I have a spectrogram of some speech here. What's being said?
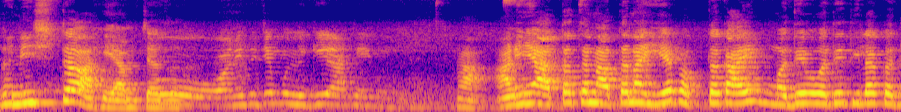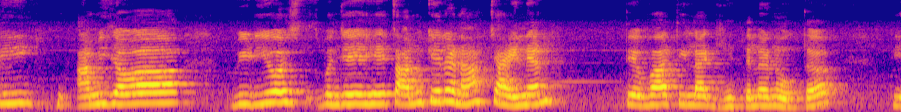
घनिष्ठ आहे आमच्याजवळ. हो आणि तिची मुलगी आहे. हा आणि हे आताचं नातं नाहीये फक्त काय मध्ये मध्ये तिला कधी आम्ही जेव्हा व्हिडिओ म्हणजे हे चालू केलं ना चॅनल तेव्हा तिला घेतलं नव्हतं. ती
